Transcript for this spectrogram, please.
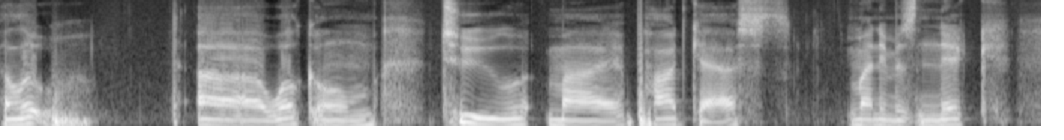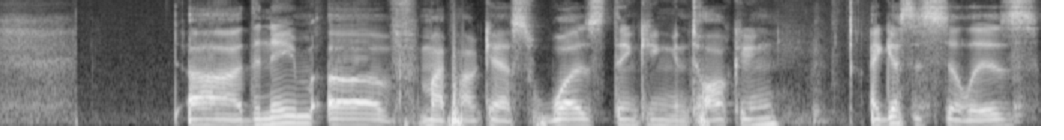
Hello. Uh, welcome to my podcast. My name is Nick. Uh, the name of my podcast was Thinking and Talking. I guess it still is.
